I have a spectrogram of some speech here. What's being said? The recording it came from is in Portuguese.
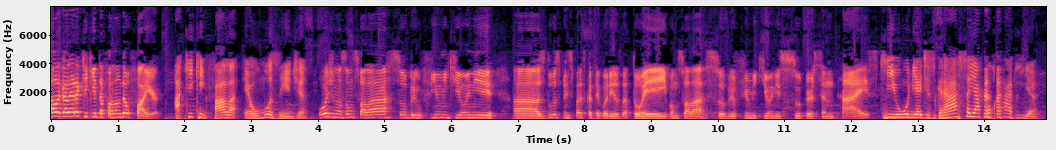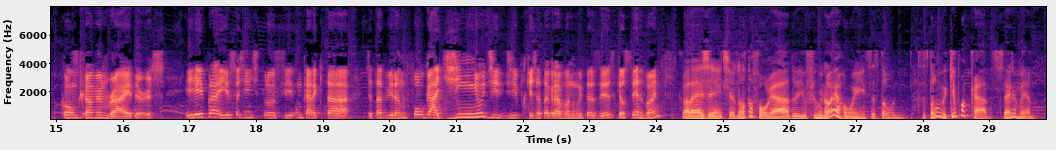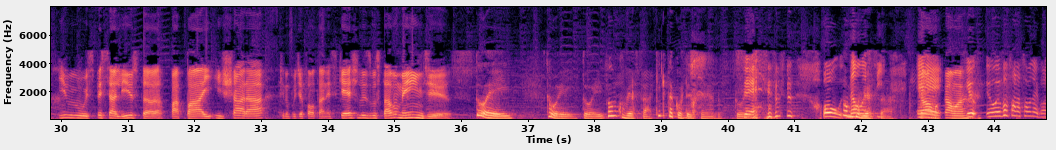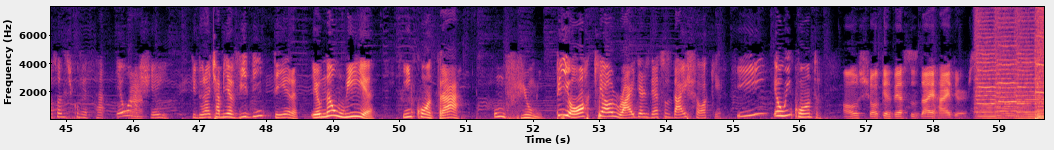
Fala galera, aqui quem tá falando é o Fire. Aqui quem fala é o Mozendia. Hoje nós vamos falar sobre o filme que une as duas principais categorias da Toei. Vamos falar sobre o filme que une Super Sentais. Que une a desgraça e a porcaria. com Kamen Riders. E para isso a gente trouxe um cara que tá já tá virando folgadinho de, de, porque já tá gravando muitas vezes, que é o Cervantes. Qual é, gente? Eu não tô folgado e o filme não é ruim. Vocês estão vocês estão equivocados, sério mesmo. E o especialista, papai e xará, que não podia faltar nesse cast, Luiz Gustavo Mendes. Toei. Toei, Toei. Vamos conversar. O que que tá acontecendo? Toei. Sério? Ou, Vamos não, conversar. assim. Calma, é, calma. Eu, eu, eu vou falar só um negócio antes de começar. Eu Ah. achei que durante a minha vida inteira eu não ia encontrar um filme pior que All Riders vs Die Shocker. E eu encontro. All Shocker vs Die Riders.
